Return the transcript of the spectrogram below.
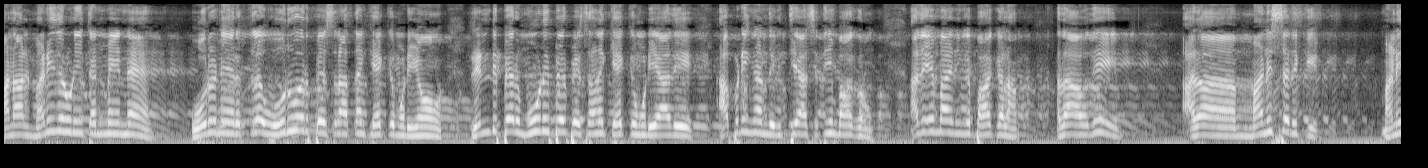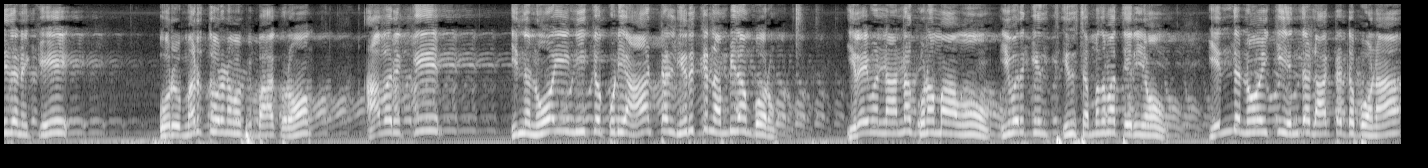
ஆனால் மனிதனுடைய தன்மை என்ன? ஒரு நேரத்துல ஒருவர் பேசினா தான் கேட்க முடியும். ரெண்டு பேர் மூணு பேர் பேசினாலும் கேட்க முடியாது. அப்படிங்கிற அந்த வித்தியாசத்தையும் பார்க்கணும். அதே மாதிரி நீங்க பார்க்கலாம். அதாவது அதான் மனுஷனுக்கு மனிதனுக்கு ஒரு மருத்துவரை நம்ம போய் பார்க்கிறோம். அவருக்கு இந்த நோயை நீக்கக்கூடிய ஆற்றல் இருக்கு நம்பி தான் போறோம். இறைவன் நான்னா குணமாகும் இவருக்கு இது இது சம்மந்தமாக தெரியும். எந்த நோய்க்கு எந்த டாக்டர்கிட்ட போனால்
